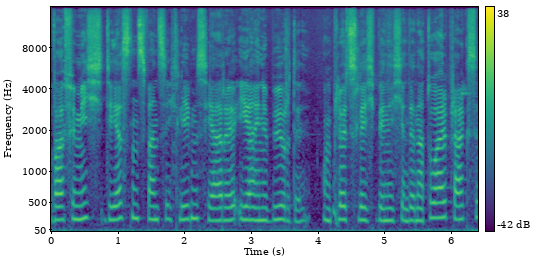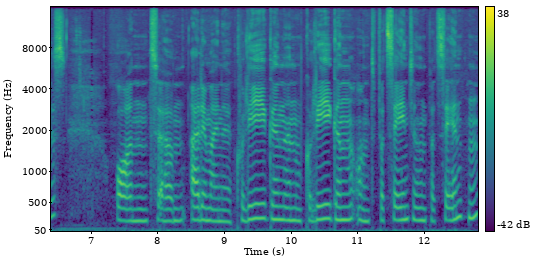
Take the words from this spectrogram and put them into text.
war für mich die ersten 20 Lebensjahre eher eine Bürde. Und plötzlich bin ich in der Naturheilpraxis und ähm, alle meine Kolleginnen und Kollegen und Patientinnen und Patienten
